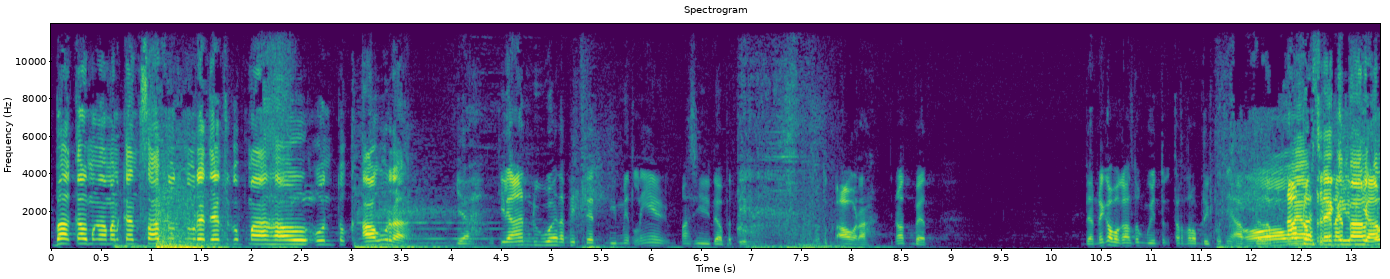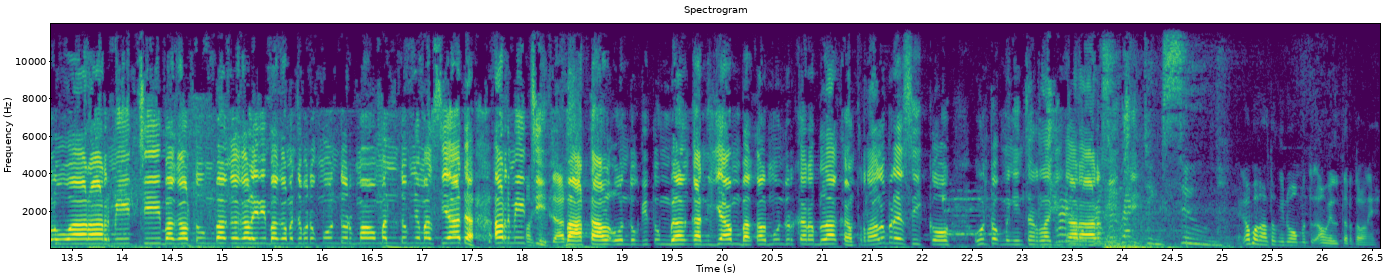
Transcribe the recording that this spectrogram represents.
bakal mengamankan satu turret yang cukup mahal untuk Aura Ya, kehilangan dua tapi trade di mid lane masih dapetin untuk aura. Not bad. Dan mereka bakal tungguin untuk turtle berikutnya. Oh, Abdul. well, 16 Dragon lagi bakal diam. keluar, Armici bakal tumbang ke kali ini, bakal mencoba untuk mundur, momentumnya masih ada. Armici Masih charge. batal untuk ditumbangkan, Yam bakal mundur ke arah belakang, terlalu beresiko untuk mengincar lagi ke arah Armici. Mereka bakal tungguin momen untuk ambil turtle nih.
